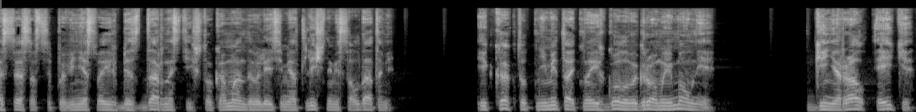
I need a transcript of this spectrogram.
эсэсовцы по вине своих бездарностей, что командовали этими отличными солдатами. И как тут не метать на их головы громы и молнии? Генерал Эйке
